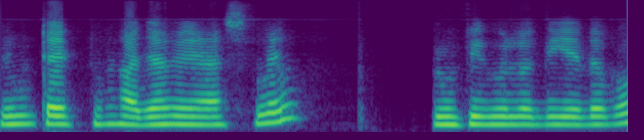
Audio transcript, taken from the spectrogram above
ডিমটা একটু ভাজা হয়ে আসলে রুটিগুলো দিয়ে দেবো।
